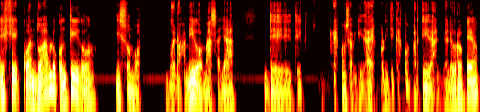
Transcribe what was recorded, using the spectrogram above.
es que cuando hablo contigo, y somos buenos amigos más allá de, responsabilidades políticas compartidas a nivel europeo,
